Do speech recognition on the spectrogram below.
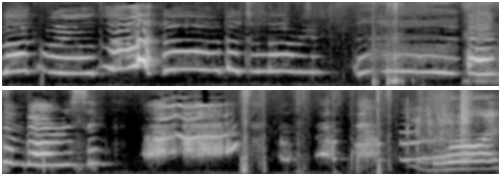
blackmailed. That's hilarious. And embarrassing. Moron.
